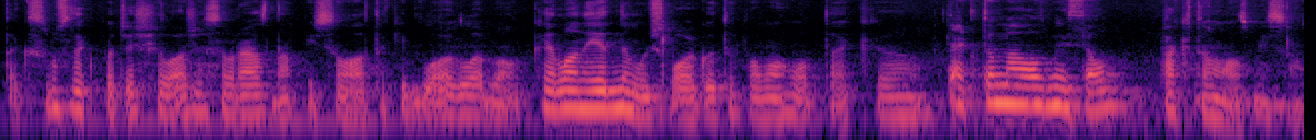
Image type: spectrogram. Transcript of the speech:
Tak som sa tak potešila, že som raz napísala taký blog, lebo keď len jednému človeku to pomohlo, tak... Eh, tak to malo zmysel. Tak to malo zmysel.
